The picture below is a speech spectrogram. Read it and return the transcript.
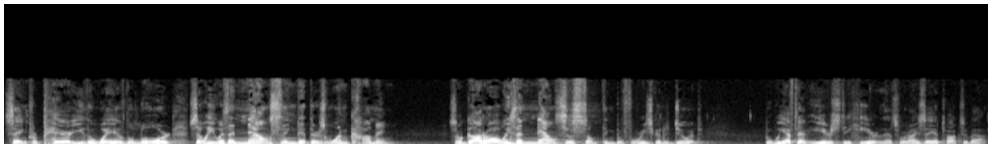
saying, Prepare ye the way of the Lord. So he was announcing that there's one coming. So God always announces something before he's going to do it. But we have to have ears to hear. That's what Isaiah talks about.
